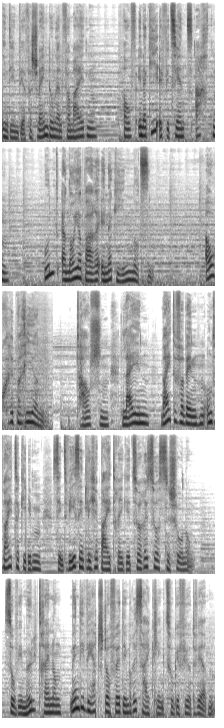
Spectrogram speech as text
indem wir Verschwendungen vermeiden, auf Energieeffizienz achten und erneuerbare Energien nutzen. Auch reparieren, tauschen, leihen, weiterverwenden und weitergeben sind wesentliche Beiträge zur Ressourcenschonung, sowie Mülltrennung, wenn die Wertstoffe dem Recycling zugeführt werden.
